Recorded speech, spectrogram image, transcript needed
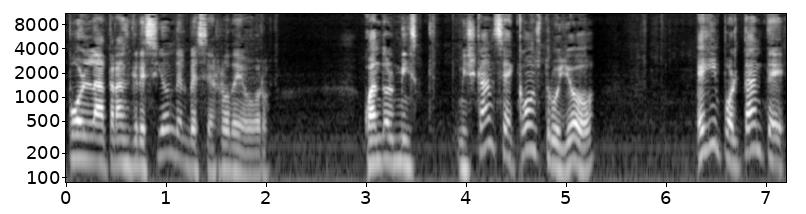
por la transgresión del becerro de oro. Cuando el Mishkan se construyó, es importante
